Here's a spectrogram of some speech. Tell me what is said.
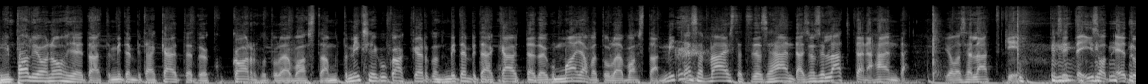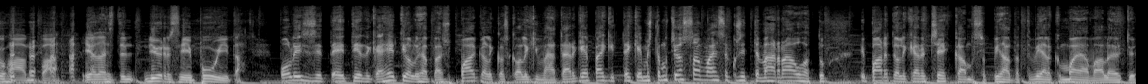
Niin paljon on ohjeita, että miten pitää käyttäytyä, kun karhu tulee vastaan. Mutta miksi ei kukaan kertonut, että miten pitää käyttäytyä, kun majava tulee vastaan? Miten sä väistät sitä se häntä? Se on se lättänä häntä, jolla se lätkii. Ja sitten isot etuhampaat, joilla sitten nyrsii puita. Poliisi sitten ei tietenkään heti ollut ihan päässyt paikalle, koska olikin vähän tärkeämpääkin tekemistä, mutta jossain vaiheessa, kun sitten vähän rauhoittu, niin parti oli käynyt tsekkaamassa pihalta, että vieläkö majavaa löytyy.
